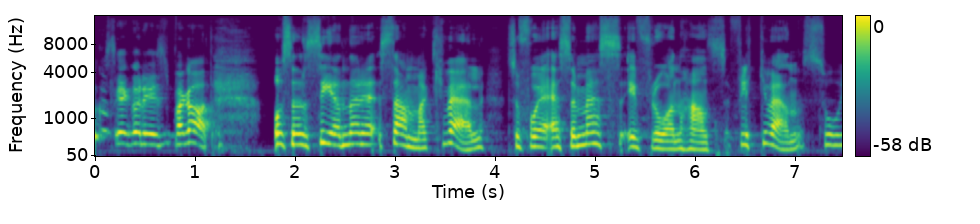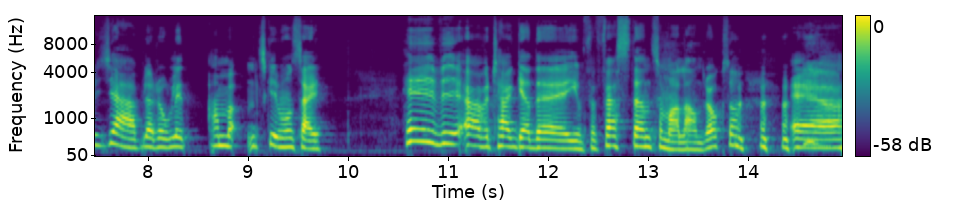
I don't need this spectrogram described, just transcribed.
ska gå ner i spagat. Och sen senare samma kväll så får jag sms ifrån hans flickvän. Så jävla roligt. Han skriver hon så här. Hej, vi är övertaggade inför festen som alla andra också. Eh,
